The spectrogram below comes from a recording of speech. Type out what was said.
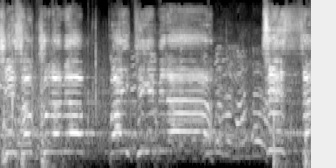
지석훈하면 파이팅입니다! 지석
